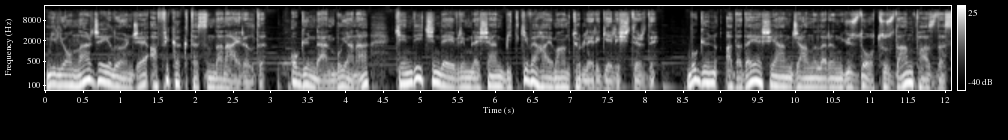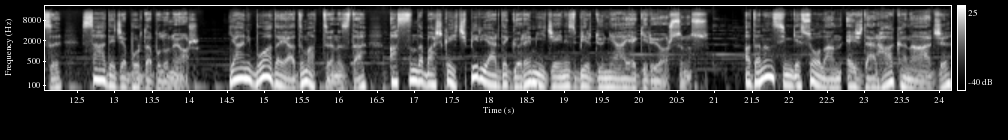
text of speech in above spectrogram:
milyonlarca yıl önce Afrika kıtasından ayrıldı. O günden bu yana kendi içinde evrimleşen bitki ve hayvan türleri geliştirdi. Bugün adada yaşayan canlıların %30'dan fazlası sadece burada bulunuyor. Yani bu adaya adım attığınızda aslında başka hiçbir yerde göremeyeceğiniz bir dünyaya giriyorsunuz. Adanın simgesi olan ejderha kanı ağacı,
